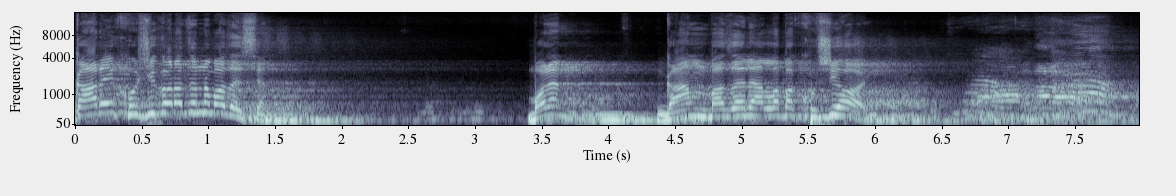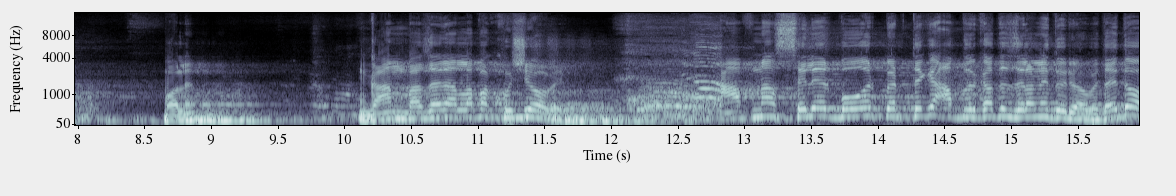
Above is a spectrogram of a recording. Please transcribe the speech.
কারে খুশি করার জন্য বাজাইছেন? বলেন গান বাজাইলে আল্লাপা খুশি হয়? বলেন গান বাজাইলে আল্লাপা খুশি হবে? আপনার ছেলের বউয়ের পেট থেকে আব্দুল কাদের জেলানি তৈরি হবে তাই তো?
